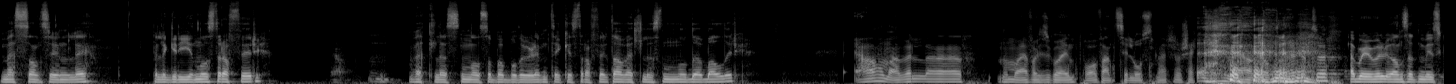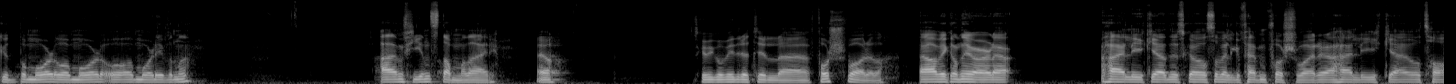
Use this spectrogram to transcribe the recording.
Mest sannsynlig. Pellegrino straffer. Ja. Vetlesen også på Bodø-Glimt, ikke straffer. Tar Vetlesen noen dødballer? Ja, han er vel eh, Nå må jeg faktisk gå inn på Fantasy-losen her og sjekke. Det blir vel uansett mye skudd på mål og mål og målgivende. Det er en fin stamme, det her. Ja. Skal vi gå videre til uh, Forsvaret, da? Ja, vi kan gjøre det. Her liker jeg Du skal også velge fem forsvarere. Her liker jeg å ta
